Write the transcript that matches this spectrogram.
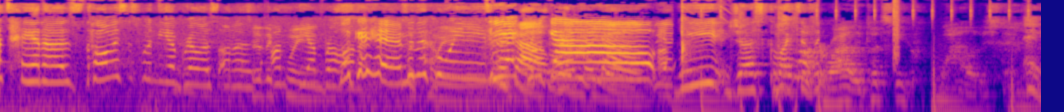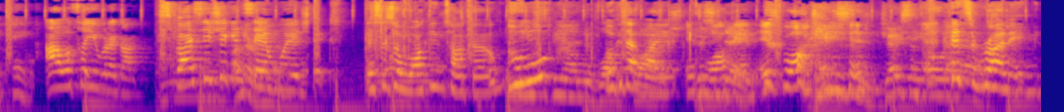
We just left Hannah's. Thomas is putting the umbrellas on a To the on queen. the umbrella. Look at him. to the queen. To the cookout. We just collectively. Riley, put Steve Hey, hey. I will tell you what I got. Spicy chicken sandwich. This is a walking taco. Ooh, look at that bite. It's walking. It's walking. Jason, It's running.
